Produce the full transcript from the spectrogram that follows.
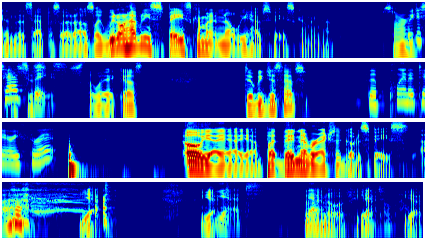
in this episode. I was like, we don't have any space coming No, we have space coming up. Sorry. We just had it's space. It's the way it goes. Did we just have the planetary threat? Oh yeah, yeah, yeah. But they never actually go to space uh, yet. Yet. Yet. That yeah. I know of yet. Yeah. Yet.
